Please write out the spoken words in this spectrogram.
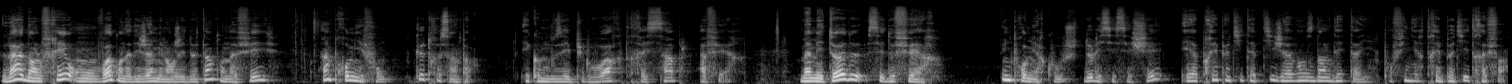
Là, dans le frais, on voit qu'on a déjà mélangé deux teintes, on a fait un premier fond, que très sympa. Et comme vous avez pu le voir, très simple à faire. Ma méthode, c'est de faire une première couche, de laisser sécher, et après, petit à petit, j'avance dans le détail, pour finir très petit, très fin.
